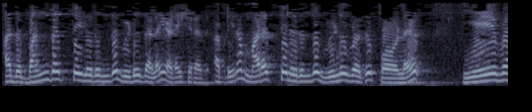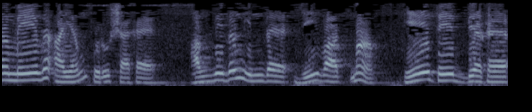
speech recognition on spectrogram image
அது பந்தத்திலிருந்து விடுதலை அடைகிறது. அப்படின்னா மரத்திலிருந்து விழுவது போல ஏவமேவ அயம் புருஷக. அவ்விதம் இந்த ஜீவாத்மா ஏதேபியக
